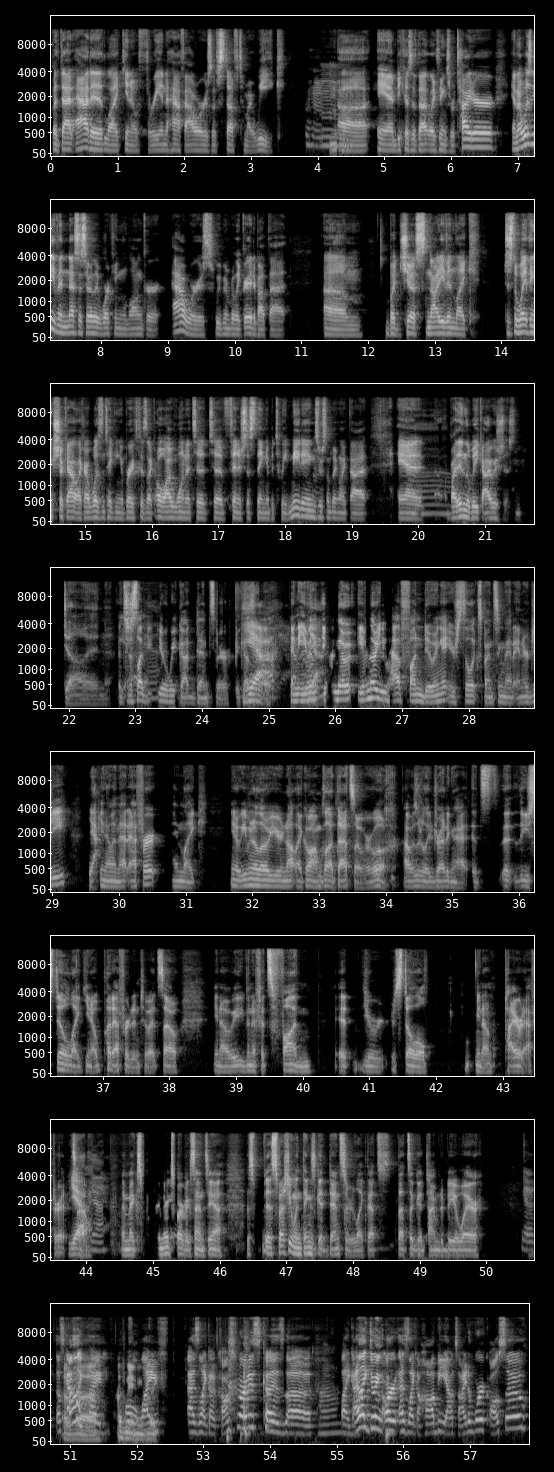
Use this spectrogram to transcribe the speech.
but that added like you know three and a half hours of stuff to my week Mhm. Mm. uh, and because of that like things were tighter and i wasn't even necessarily working longer hours we've been really great about that um, but just not even like just the way things shook out like i wasn't taking a break because like oh i wanted to to finish this thing in between meetings or something like that and Ah. by the end of the week i was just done It's just like Yeah. your week got denser because Yeah. of it. And even Yeah. even though even though you have fun doing it, you're still expensing that energy. Yeah. You know, and that effort. And like, you know, even though you're not like, oh, I'm glad that's over. Ugh, I was really dreading that. It's it, you still like, you know, put effort into it. So, you know, even if it's fun, it you're you're still, you know, tired after it. Yeah. So Yeah. it makes it makes perfect sense. Yeah. Especially when things get denser. Like that's that's a good time to be aware. Yeah, that's kind of like uh, my of whole meaning, like- life as like a concept artist because uh, like I like doing art as like a hobby outside of work also.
